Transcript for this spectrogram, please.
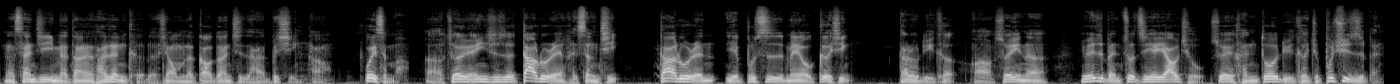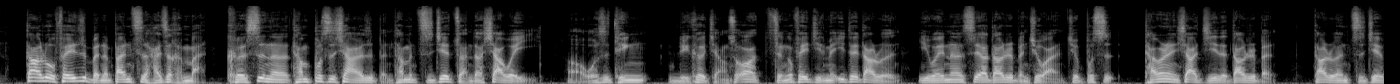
那三剂疫苗当然他认可的，像我们的高端其实还不行啊。为什么啊？主要原因就是大陆人很生气，大陆人也不是没有个性，大陆旅客啊，所以呢，因为日本做这些要求，所以很多旅客就不去日本。大陆飞日本的班次还是很满，可是呢，他们不是下了日本，他们直接转到夏威夷啊。我是听旅客讲说，哇，整个飞机里面一堆大陆人，以为呢是要到日本去玩，就不是台湾人下机的到日本，大陆人直接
